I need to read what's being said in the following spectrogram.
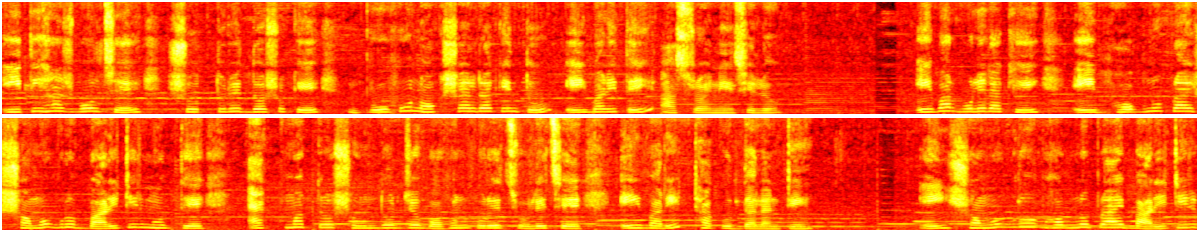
ইতিহাস বলছে সত্তরের দশকে বহু নকশালরা কিন্তু এই বাড়িতেই আশ্রয় নিয়েছিল। এবার বলে রাখি, এই ভগ্নপ্রায় সমগ্র বাড়িটির মধ্যে একমাত্র সৌন্দর্য বহন করে চলেছে এই বাড়ির ঠাকুর দালানটি। এই সমগ্র ভগ্নপ্রায় বাড়িটির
